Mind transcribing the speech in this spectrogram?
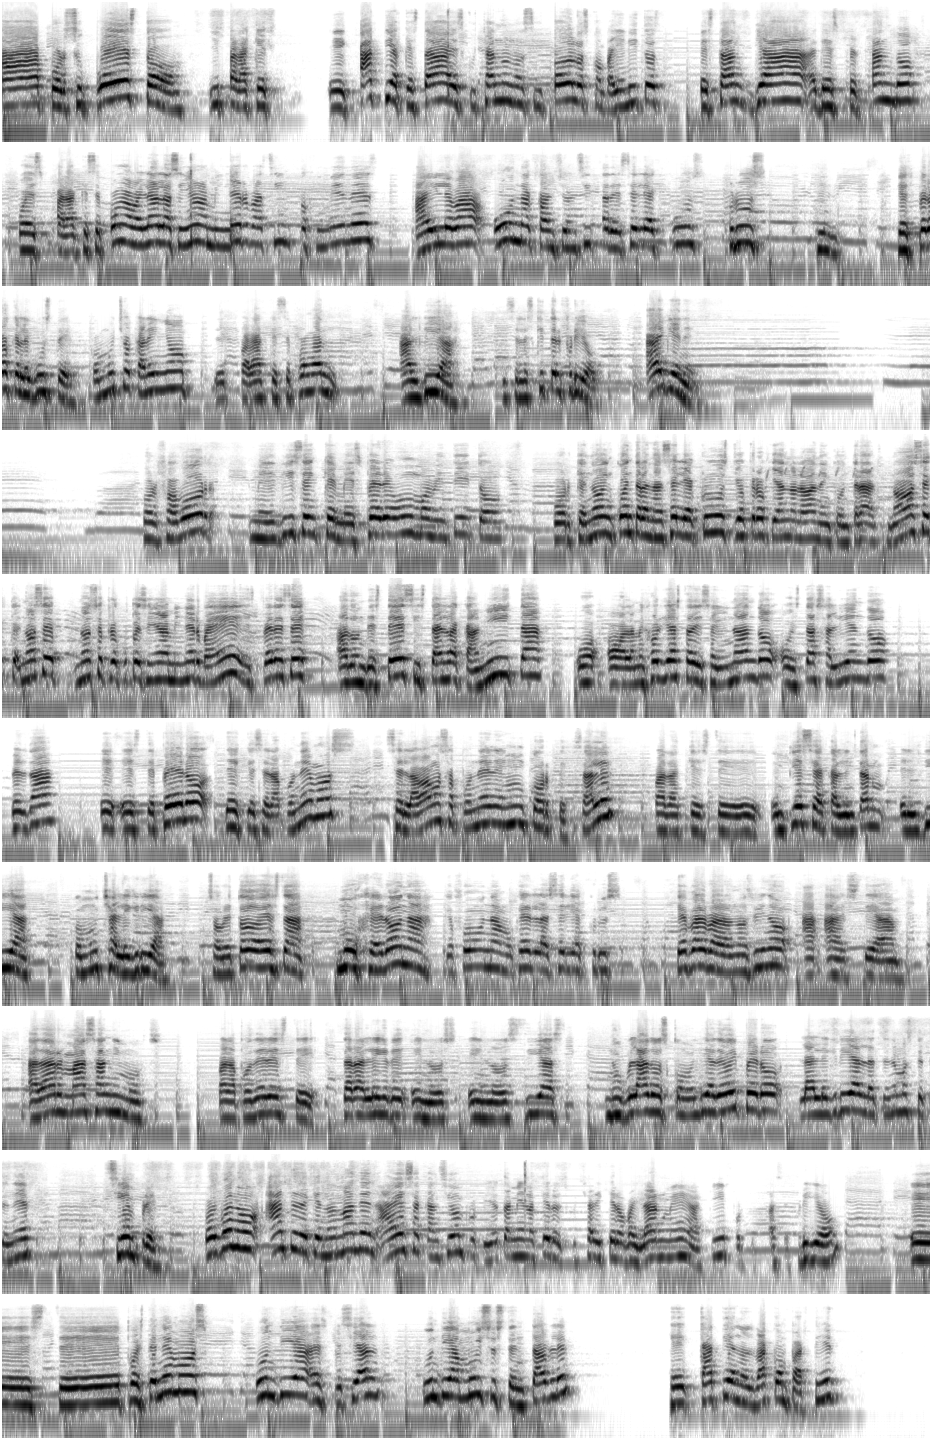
Ah, por supuesto. Y para que eh, Katia, que está escuchándonos, y todos los compañeritos que están ya despertando, pues para que se ponga a bailar la señora Minerva Cinto Jiménez, ahí le va una cancioncita de Celia Cruz, Cruz que espero que le guste, con mucho cariño, eh, para que se pongan al día y se les quite el frío. Ahí viene. Por favor, me dicen que me espere un momentito porque no encuentran a Celia Cruz, yo creo que ya no la van a encontrar. No se, no se, no se preocupe, señora Minerva, ¿eh? espérese a donde esté, si está en la camita, o, a lo mejor ya está desayunando, o está saliendo, ¿verdad? E, este, pero de que se la ponemos, se la vamos a poner en un corte, ¿sale? Para que este, empiece a calentar el día con mucha alegría. Sobre todo esta mujerona, que fue una mujer, la Celia Cruz. Qué bárbaro, nos vino a, este, a, dar más ánimos para poder este, estar alegre en los, en los días nublados como el día de hoy, pero la alegría la tenemos que tener siempre. Pues bueno, antes de que nos manden a esa canción, porque yo también la quiero escuchar y quiero bailarme aquí porque hace frío, este, pues tenemos un día especial un día muy sustentable que Katia nos va a compartir.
